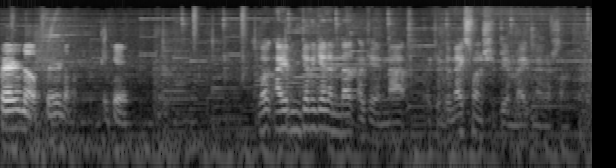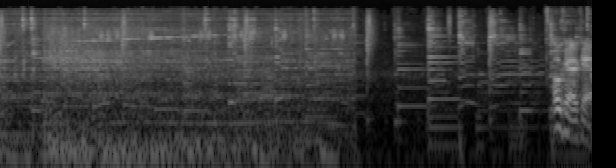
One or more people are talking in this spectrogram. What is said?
Fair enough, fair enough. Okay. Look, I'm gonna get another. Okay, not. Okay, the next one should be a magnet or something. Okay, okay.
